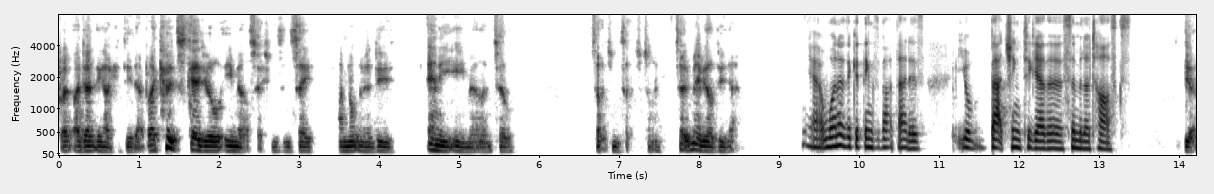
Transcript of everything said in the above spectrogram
but I don't think I could do that. But I could schedule email sessions and say, I'm not going to do any email until such and such time. So maybe I'll do that. Yeah, one of the good things about that is you're batching together similar tasks. Yeah.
